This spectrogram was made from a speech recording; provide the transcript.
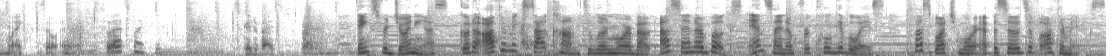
like so. Anyway, so that's my piece. It's good advice. Thanks for joining us. Go to authormix.com to learn more about us and our books and sign up for cool giveaways. Plus, watch more episodes of Author Mix.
